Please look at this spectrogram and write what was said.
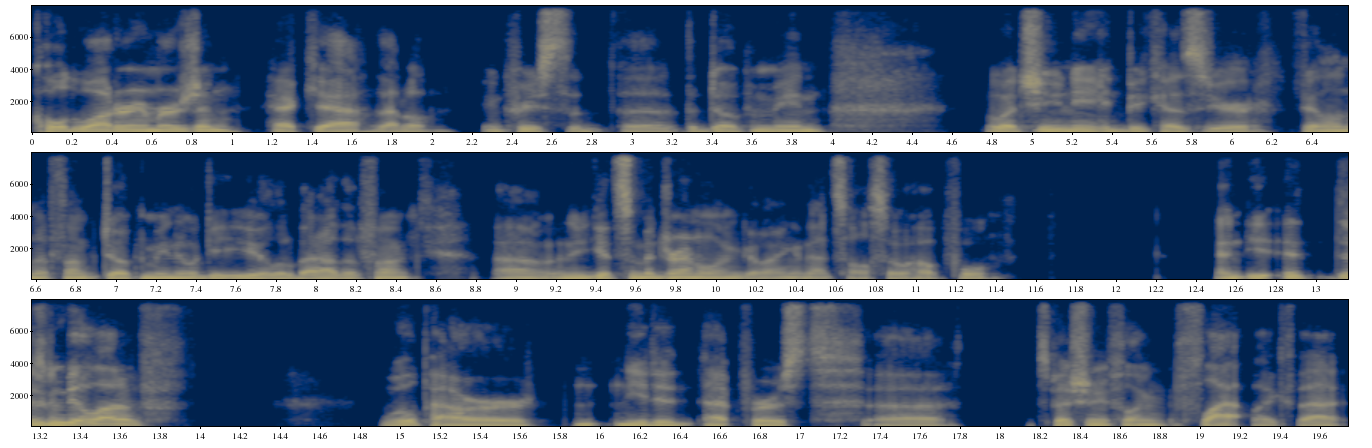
Cold water immersion, heck yeah, that'll increase the the, the dopamine, what you need because you're feeling the funk. Dopamine will get you a little bit out of the funk, uh, and you get some adrenaline going, and that's also helpful. And it, it, there's gonna be a lot of willpower needed at first, uh, especially when you're feeling flat like that.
